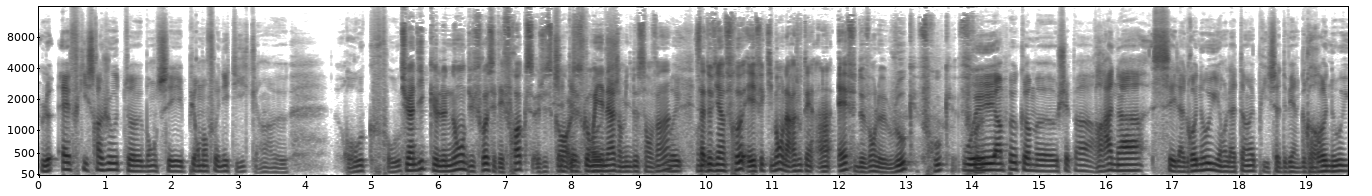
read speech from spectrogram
le F qui se rajoute. euh, bon, c'est purement phonétique. Hein, euh, rook, faux. Tu indiques que le nom du freux, c'était Frox jusqu'au. Moyen-Âge en 1220. Oui, Ça oui. devient freux et effectivement, on a rajouté un F devant le rook, frouk, freux. Oui, un peu comme, euh, je sais pas, rana, c'est la grenouille en latin, et puis ça devient grenouille.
